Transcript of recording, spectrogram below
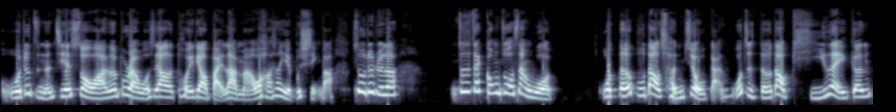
我就只能接受啊，那不然我是要推掉摆烂吗？我好像也不行吧。所以我就觉得，就是在工作上我我得不到成就感，我只得到疲累跟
